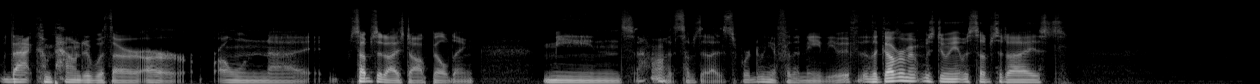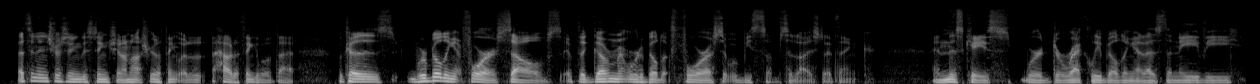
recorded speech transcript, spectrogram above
that compounded with our our own uh, subsidized dock building means I don't know if it's subsidized. We're doing it for the Navy. If the government was doing it, it was subsidized. That's an interesting distinction. I'm not sure to think how to think about that because we're building it for ourselves. If the government were to build it for us, it would be subsidized. I think. In this case, we're directly building it as the Navy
